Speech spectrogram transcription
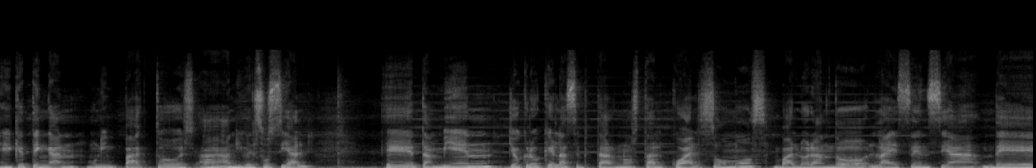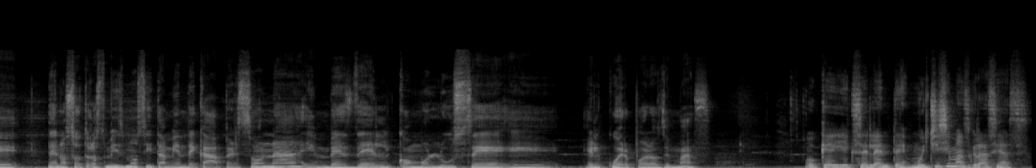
eh, que tengan un impacto a, nivel social. Eh, también yo creo que el aceptarnos tal cual somos, valorando la esencia de, nosotros mismos y también de cada persona en vez del cómo luce eh, el cuerpo de los demás. Ok, excelente. Muchísimas gracias.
